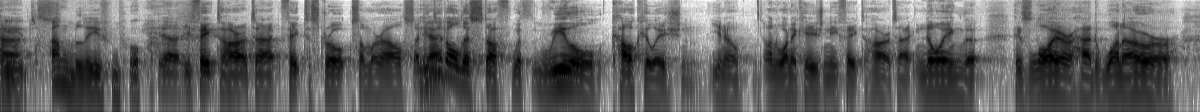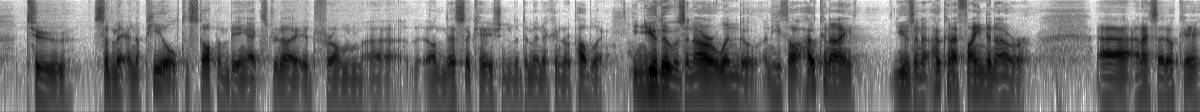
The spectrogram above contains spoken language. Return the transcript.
attacks. he unbelievable. Yeah, he faked a heart attack, faked a stroke somewhere else, and Yeah. he did all this stuff with real calculation. You know, on one occasion he faked a heart attack, knowing that his lawyer had one hour to submit an appeal to stop him being extradited from, uh, on this occasion, the Dominican Republic. He knew there was an hour window, and he thought, how can I use an, how can I find an hour? Uh, and I said, okay,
